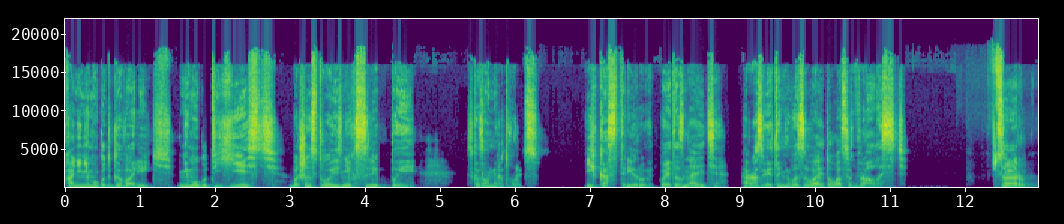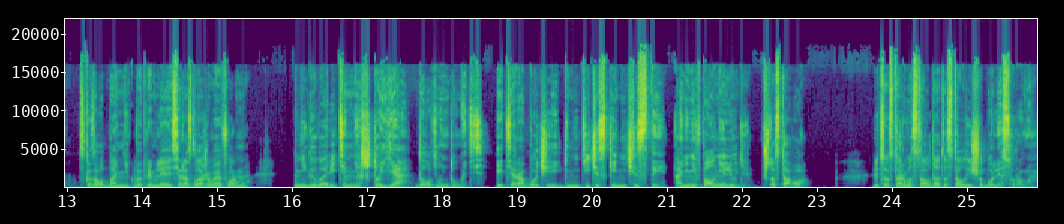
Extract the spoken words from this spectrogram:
они не могут говорить, не могут есть, большинство из них слепы», — сказал миротворец. «Их кастрируют, вы это знаете? Разве это не вызывает у вас жалость?» «Сэр», — сказал банник, выпрямляясь и разглаживая форму. «Не говорите мне, что я должен думать. Эти рабочие генетически нечисты. Они не вполне люди. Что с того?» Лицо старого солдата стало еще более суровым.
